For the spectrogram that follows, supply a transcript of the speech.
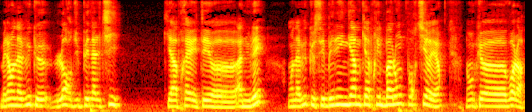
Mais là, on a vu que lors du penalty qui après a été euh, annulé, on a vu que c'est Bellingham qui a pris le ballon pour tirer. Hein. Donc euh, voilà.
